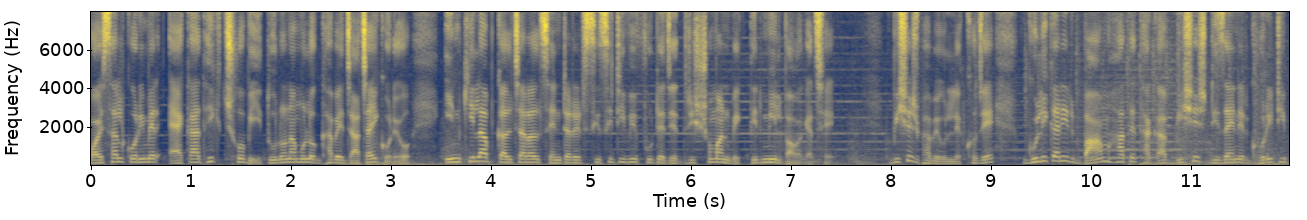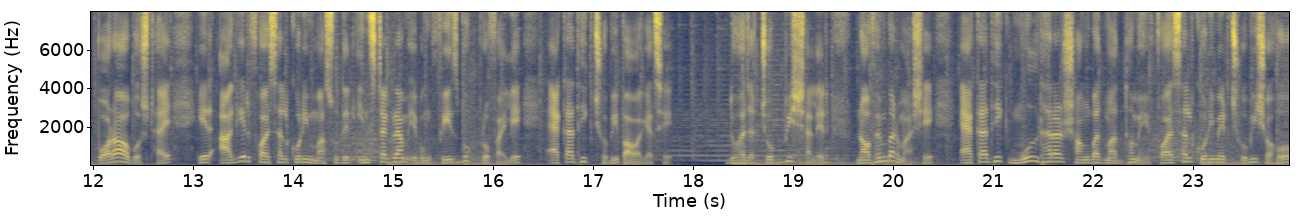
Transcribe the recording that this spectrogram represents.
ফয়সাল করিমের একাধিক ছবি তুলনামূলকভাবে যাচাই করেও ইনকিলাব কালচারাল সেন্টারের সিসিটিভি ফুটেজে দৃশ্যমান ব্যক্তির মিল পাওয়া গেছে। বিশেষভাবে উল্লেখ্য যে, গুলিকারীর বাম হাতে থাকা বিশেষ ডিজাইনের ঘড়িটি পরা অবস্থায় এর আগের ফয়সাল করিম মাসুদের ইনস্টাগ্রাম এবং ফেসবুক প্রোফাইলে একাধিক ছবি পাওয়া গেছে। দু হাজার চব্বিশ সালের নভেম্বর মাসে একাধিক মূলধারার সংবাদ মাধ্যমে ফয়সাল করিমের ছবিসহ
